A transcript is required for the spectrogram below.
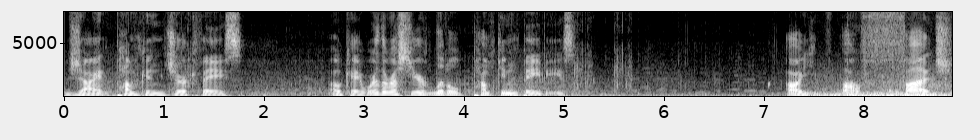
giant pumpkin jerk face. Okay, where are the rest of your little pumpkin babies? Oh, you, oh, fudge.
